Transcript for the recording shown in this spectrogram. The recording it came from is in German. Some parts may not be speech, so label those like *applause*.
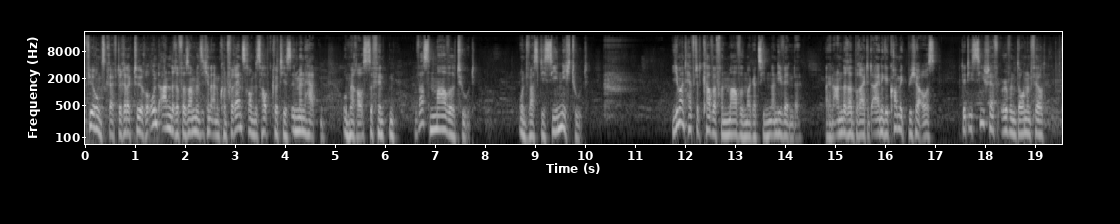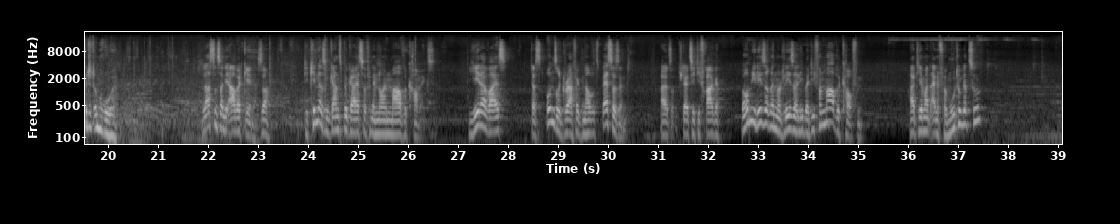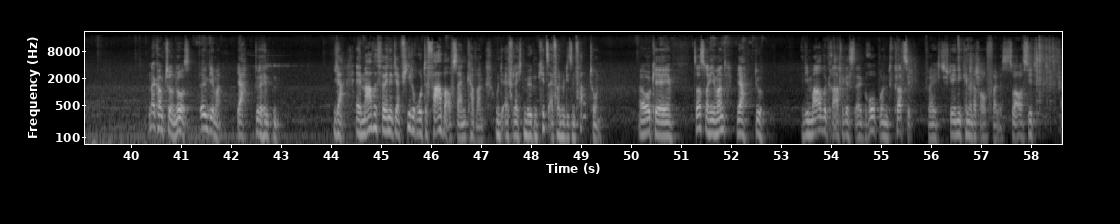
Führungskräfte, Redakteure und andere versammeln sich in einem Konferenzraum des Hauptquartiers in Manhattan, um herauszufinden, was Marvel tut und was DC nicht tut. Jemand heftet Cover von Marvel-Magazinen an die Wände. Ein anderer breitet einige Comicbücher aus. Der DC-Chef Irvin Donenfeld bittet um Ruhe. Lasst uns an die Arbeit gehen. So. Die Kinder sind ganz begeistert von den neuen Marvel Comics. Jeder weiß, dass unsere Graphic Novels besser sind. Also stellt sich die Frage, warum die Leserinnen und Leser lieber die von Marvel kaufen. Hat jemand eine Vermutung dazu? Na kommt schon, los. Irgendjemand. Ja, du da hinten. Ja, äh, Marvel verwendet ja viel rote Farbe auf seinen Covern und äh, vielleicht mögen Kids einfach nur diesen Farbton. Okay, Sonst noch jemand? Ja, du. Die Marvel-Grafik ist äh, grob und klotzig. Vielleicht stehen die Kinder darauf, weil es so aussieht,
